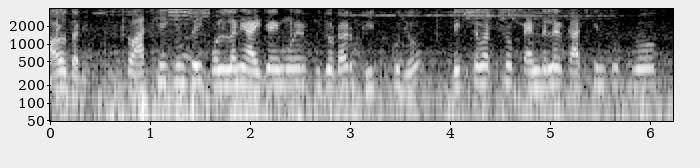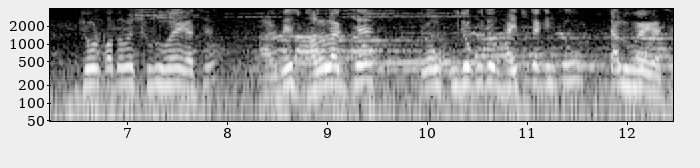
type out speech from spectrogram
বারো তারিখ। তো আজকেই কিন্তু এই কল্যাণী আইটিআই মোড়ের পুজোটার ভিত পুজো। দেখতে পাচ্ছ, প্যান্ডেলের কাজ কিন্তু পুরো জোর কদমে শুরু হয়ে গেছে। আর বেশ ভালো লাগছে এবং পুজো পুজো ভাইবসটা কিন্তু চালু হয়ে গেছে।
